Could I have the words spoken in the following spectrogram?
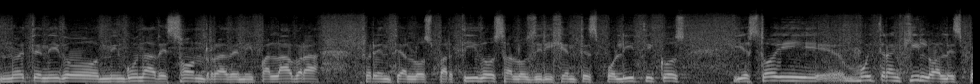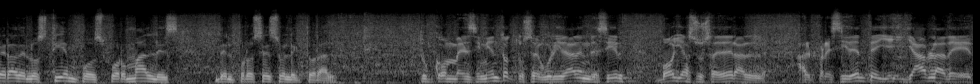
No he tenido ninguna deshonra de mi palabra frente a los partidos, a los dirigentes políticos y estoy muy tranquilo a la espera de los tiempos formales del proceso electoral tu convencimiento, tu seguridad en decir voy a suceder al, presidente y ya habla de,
